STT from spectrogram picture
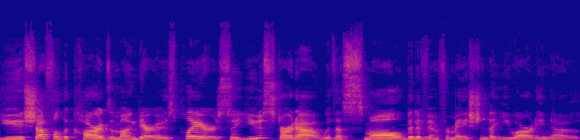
You shuffle the cards among various players, so you start out with a small bit of information that you already know.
